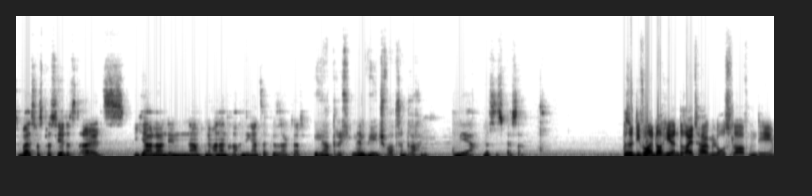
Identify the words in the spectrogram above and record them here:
Du weißt, was passiert ist, als Jalan den Namen von dem anderen Drachen die ganze Zeit gesagt hat. Ihr habt recht, nennen wir ihn schwarzen Drachen. Ja, das ist besser. Also die wollen doch hier in drei Tagen loslaufen, die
